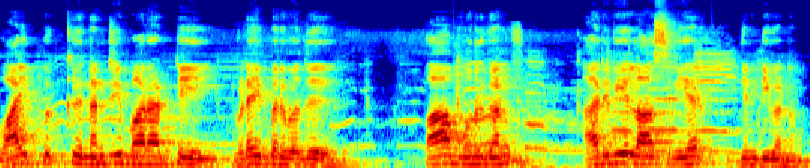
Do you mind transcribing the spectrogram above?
வாய்ப்புக்கு நன்றி பாராட்டி விடைபெறுவது பா முருகன் அறிவியல் ஆசிரியர் திண்டிவனம்.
